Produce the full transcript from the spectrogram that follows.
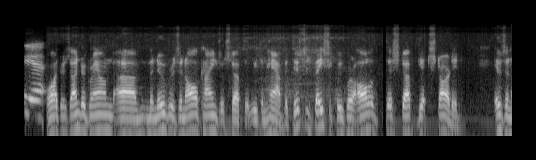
Yeah. Or there's underground uh, maneuvers and all kinds of stuff that we can have. But this is basically where all of this stuff gets started is an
